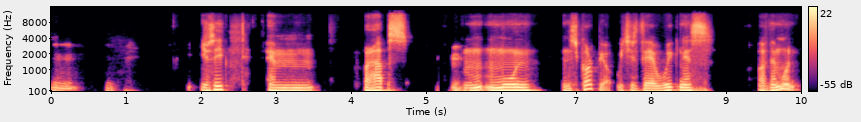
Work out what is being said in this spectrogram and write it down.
Mhm. You see, um, perhaps moon in Scorpio, which is the weakness of the moon.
